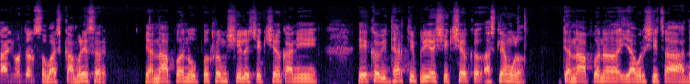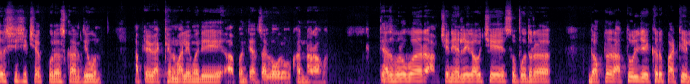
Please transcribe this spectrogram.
राजवर्धन सुभाष कांबळे सर यांना आपण उपक्रमशील शिक्षक आणि एक विद्यार्थीप्रिय शिक्षक असल्यामुळं त्यांना आपण यावर्षीचा आदर्श शिक्षक पुरस्कार देऊन आपल्या व्याख्यानमालेमध्ये आपण त्यांचा गौरव करणार आहोत. त्याचबरोबर आमचे नेर्लेगावचे सुपुत्र डॉक्टर अतुल जयकर पाटील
